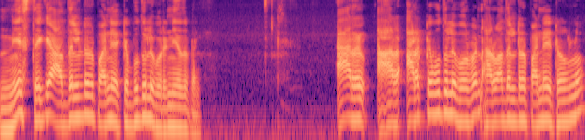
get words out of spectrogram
নিচ থেকে আধা লিটার পানি একটা বোতলে ভরে নিয়ে যাবেন। আর আর আরেকটা বোতলে ভরবেন আরও আধা লিটার পানি, এটা হলো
